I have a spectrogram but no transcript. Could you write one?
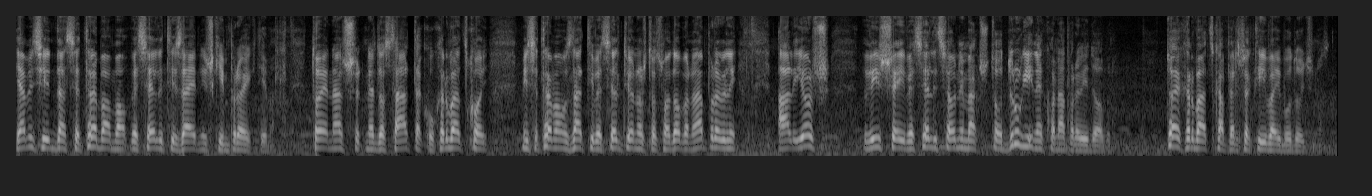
ja mislim da se trebamo veseliti zajedničkim projektima. To je naš nedostatak u Hrvatskoj. Mi se trebamo znati veseliti ono što smo dobro napravili, ali još više i veseliti se onima što drugi neko napravi dobro. To je hrvatska perspektiva i budućnost.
